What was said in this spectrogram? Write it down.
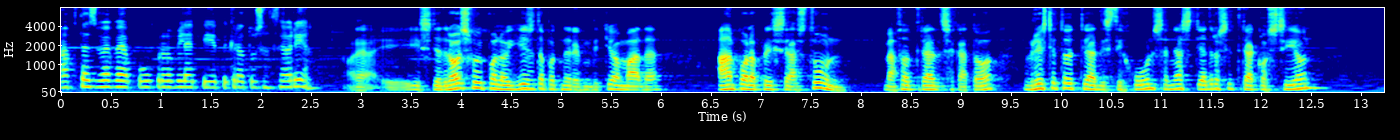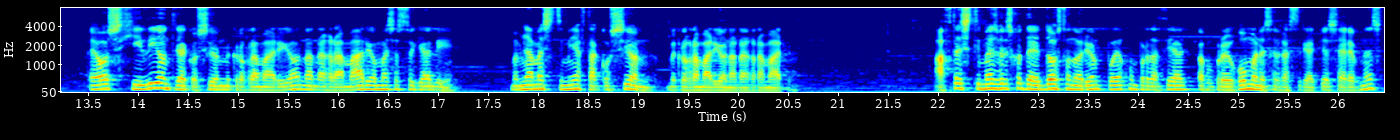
αυτές βέβαια που προβλέπει η επικρατούσα θεωρία; Ωραία. Οι συγκεντρώσεις που υπολογίζονται από την ερευνητική ομάδα, αν πολλαπλησιαστούν με αυτό το 30%, βρίσκεται ότι αντιστοιχούν σε μια συγκέντρωση 300 έως 1300 μικρογραμμαρίων αναγραμμάριο μέσα στο γυαλί, με μια μέση τιμή 700 μικρογραμμαρίων αναγραμμάριο. Αυτές οι τιμές βρίσκονται εντός των ορίων που έχουν προταθεί από προηγούμενες εργαστηριακές έρευνες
